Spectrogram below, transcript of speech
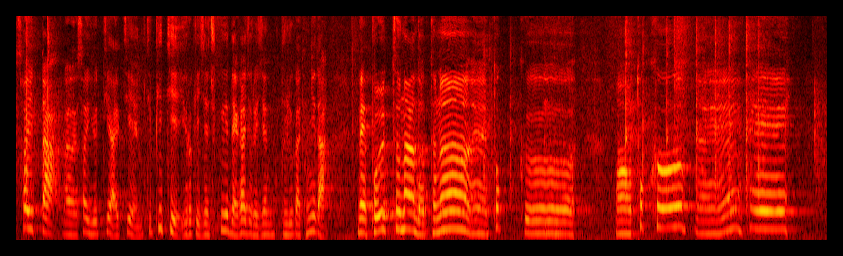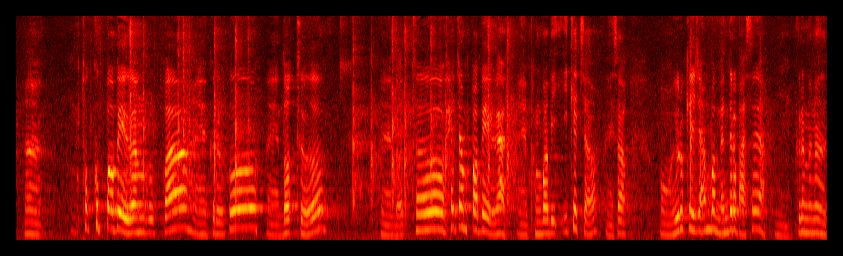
서 있다. 그래서 UT, RT, MT, PT 이렇게 이제 축구의 네 가지로 이제 분류가 됩니다. 네, 볼트나 너트는 예, 토크, 어, 토크, 예, 회, 어, 토크법에 의한 것과 예, 그리고 예, 너트, 예, 너트 회전법에 의한 예, 방법이 있겠죠. 그래서 어, 이렇게 이제 한번 만들어 봤어요. 음, 그러면은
